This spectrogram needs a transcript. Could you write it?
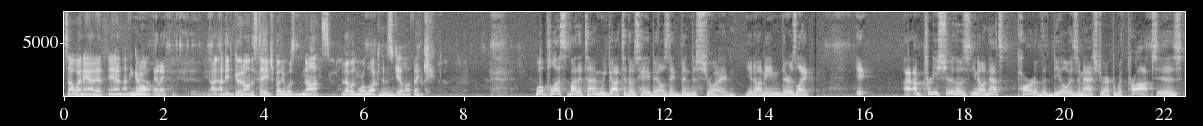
So I went at it and I think no, I got, and I, I, I, did good on the stage, but it was not, that was more luck than mm. skill, I think. Well, plus by the time we got to those hay bales, they'd been destroyed. You know, I mean, there's like, it. I, I'm pretty sure those, you know, and that's part of the deal as a match director with props is,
